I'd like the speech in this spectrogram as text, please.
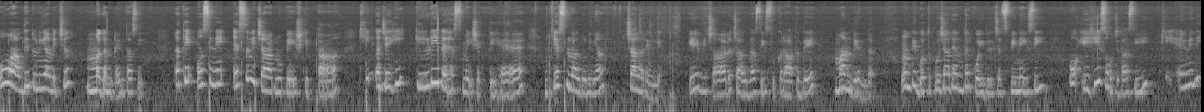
ਉਹ ਆਪਦੀ ਦੁਨੀਆ ਵਿੱਚ ਮਗਨ ਰਹਿੰਦਾ ਸੀ ਅਤੇ ਉਸ ਨੇ ਇਸ ਵਿਚਾਰ ਨੂੰ ਪੇਸ਼ ਕੀਤਾ ਕਿ ਅਜਿਹੀ ਕਿਹੜੀ ਰਹੱਸਮਈ ਸ਼ਕਤੀ ਹੈ ਜਿਸ ਨਾਲ ਦੁਨੀਆ ਚੱਲ ਰਹੀ ਹੈ। ਇਹ ਵਿਚਾਰ ਚੱਲਦਾ ਸੀ ਸੁਕਰਾਤ ਦੇ ਮਨ ਦੇ ਅੰਦਰ। ਉਹਦੀ ਬੁੱਤ ਪੂਜਾ ਦੇ ਅੰਦਰ ਕੋਈ ਦਿਲਚਸਪੀ ਨਹੀਂ ਸੀ। ਉਹ ਇਹੀ ਸੋਚਦਾ ਸੀ ਕਿ ਐਵੇਂ ਦੀ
